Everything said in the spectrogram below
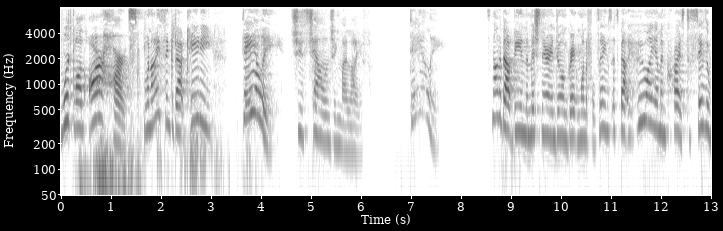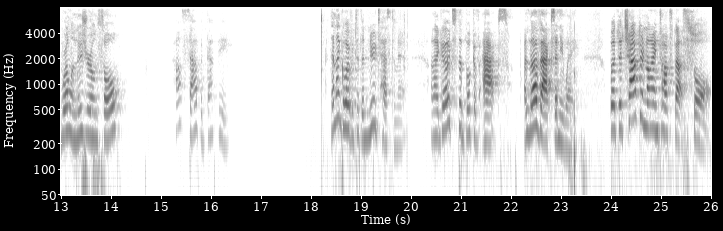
work on our hearts. When I think about Katie, daily she's challenging my life. Daily not about being the missionary and doing great and wonderful things. It's about who I am in Christ to save the world and lose your own soul. How sad would that be? Then I go over to the New Testament and I go to the book of Acts. I love Acts anyway. But the chapter 9 talks about Saul.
